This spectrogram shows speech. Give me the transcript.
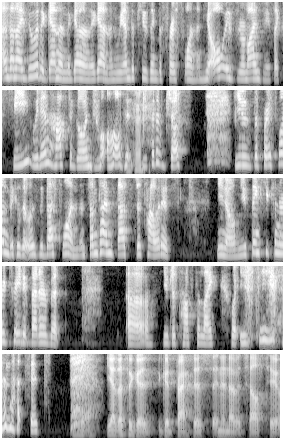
And then I do it again and again and again, and we end up using the first one. And he always reminds me, he's like, see, we didn't have to go into all this. You could have just use the first one because it was the best one. And sometimes that's just how it is. You know, you think you can recreate it better, but uh, you just have to like what you see, and that's it. Yeah, yeah, that's a good good practice in and of itself too.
